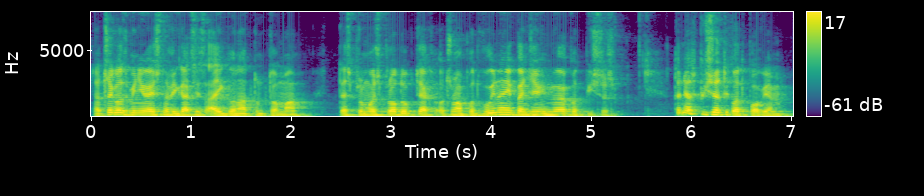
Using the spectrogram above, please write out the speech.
Dlaczego zmieniłeś nawigację z AIGO na TomToma? Też promujesz produkt jak oczyma podwójnej? Będzie mi miło jak odpiszesz. To nie odpiszę, tylko odpowiem.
